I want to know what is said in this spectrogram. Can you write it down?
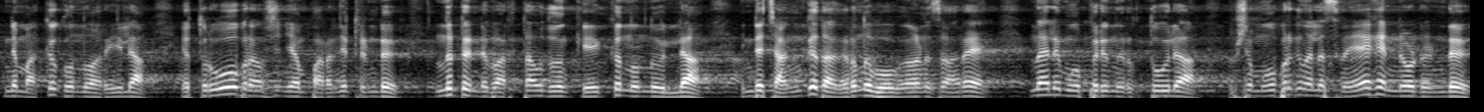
എന്റെ മക്കൾക്കൊന്നും അറിയില്ല. എത്രയോ പ്രാവശ്യം ഞാൻ പറഞ്ഞിട്ടുണ്ട് എന്നിട്ട് എന്റെ ഭർത്താവ് ഇതൊന്നും കേൾക്കുന്നൊന്നുമില്ല. എന്റെ ചങ്ക് തകർന്നു പോകുകയാണ് സാറേ. എന്നാലും മൂപ്പര് നിർത്തൂല. പക്ഷെ മൂപ്പർക്ക് നല്ല സ്നേഹം എന്നോടുണ്ട്.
